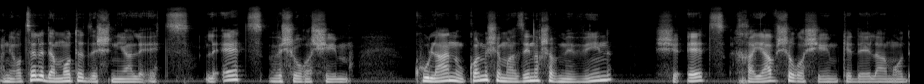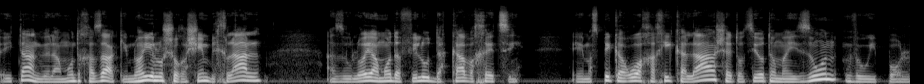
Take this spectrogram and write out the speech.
אני רוצה לדמות את זה שנייה לעץ. לעץ ושורשים. כולנו, כל מי שמאזין עכשיו מבין שעץ חייב שורשים כדי לעמוד איתן ולעמוד חזק. אם לא יהיו לו שורשים בכלל, אז הוא לא יעמוד אפילו דקה וחצי. מספיק הרוח הכי קלה שתוציא אותו מהאיזון והוא ייפול.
